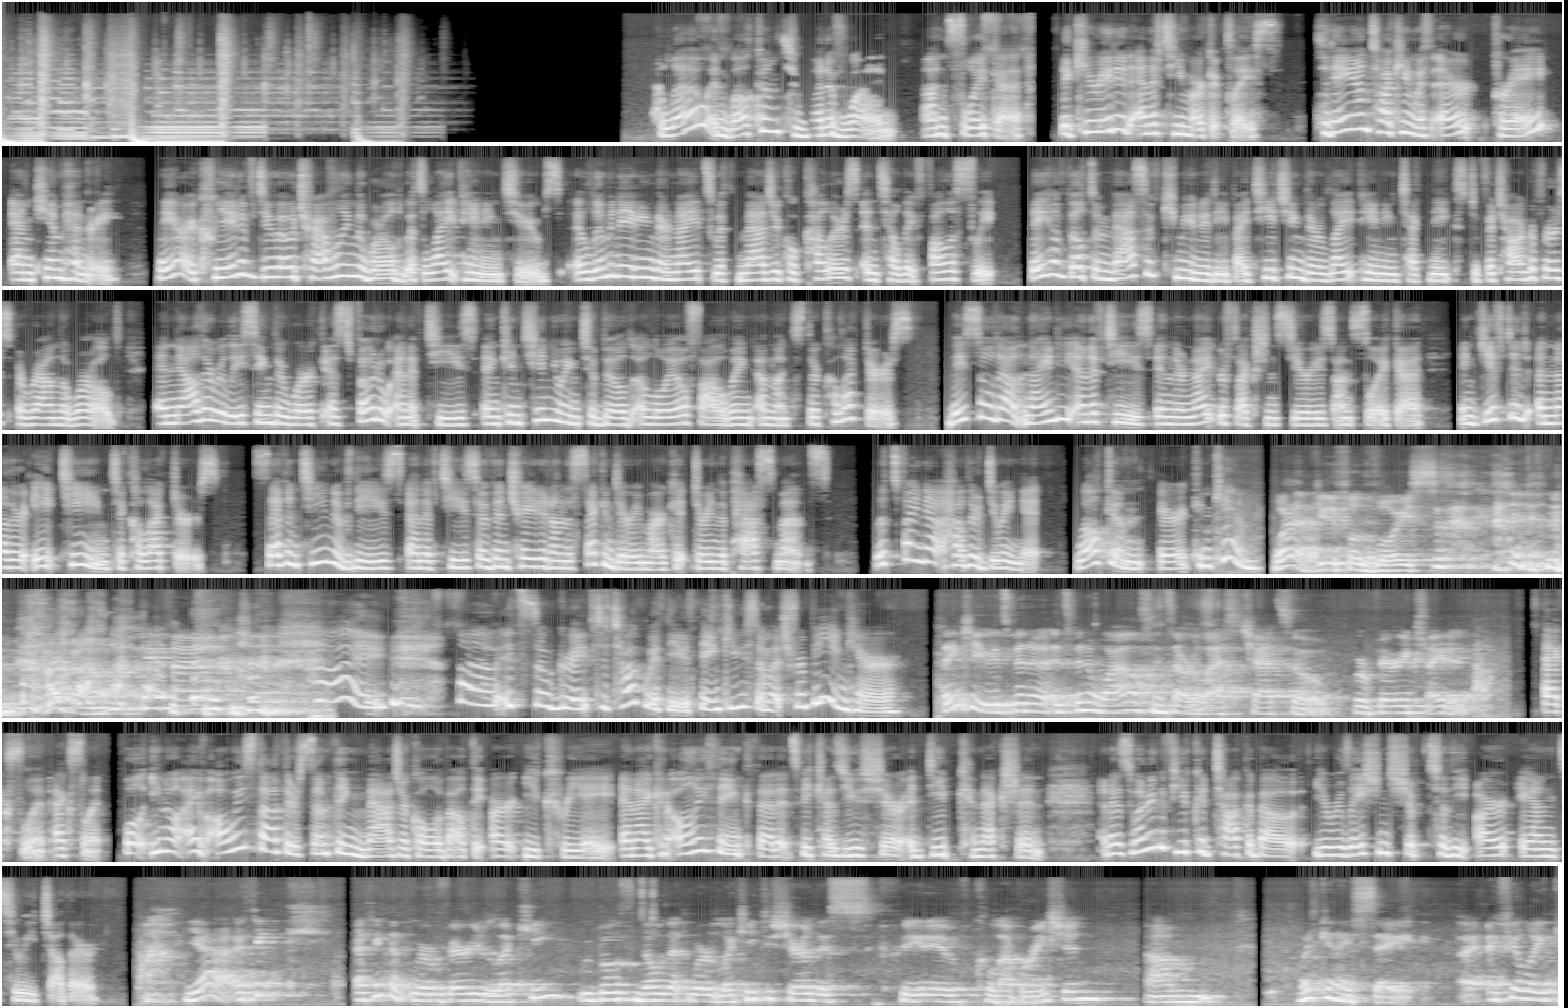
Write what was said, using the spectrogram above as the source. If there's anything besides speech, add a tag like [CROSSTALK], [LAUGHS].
Hello, and welcome to One of One on Sloika, the curated NFT marketplace. Today, I'm talking with Eric Paré and Kim Henry. They are a creative duo traveling the world with light painting tubes, illuminating their nights with magical colors until they fall asleep. They have built a massive community by teaching their light painting techniques to photographers around the world. And now they're releasing their work as photo NFTs and continuing to build a loyal following amongst their collectors. They sold out 90 NFTs in their Night Reflection series on Sloika and gifted another 18 to collectors. 17 of these NFTs have been traded on the secondary market during the past months. Let's find out how they're doing it. Welcome, Eric and Kim. What a beautiful voice. [LAUGHS] Hi, Pam. Hey, Pam. Hi. Oh, it's so great to talk with you. Thank you so much for being here. Thank you. It's been a it's been a while since our last chat, so we're very excited. Excellent, excellent. Well, you know, I've always thought there's something magical about the art you create, and I can only think that it's because you share a deep connection. And I was wondering if you could talk about your relationship to the art and to each other. Yeah, I think I think that we're very lucky. We both know that we're lucky to share this creative collaboration. Um, what can I say? I, I feel like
